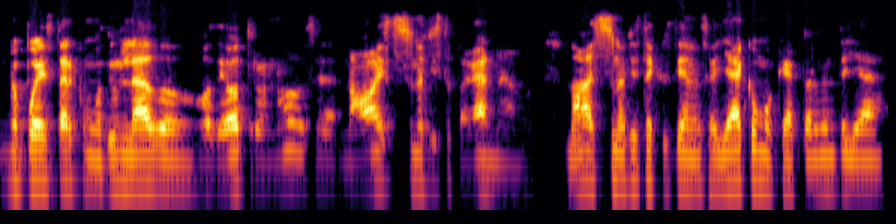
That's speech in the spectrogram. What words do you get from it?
no puede estar como de un lado o de otro, ¿no? O sea, no, esta es una fiesta pagana, no, esta es una fiesta cristiana, o sea, ya como que actualmente ya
